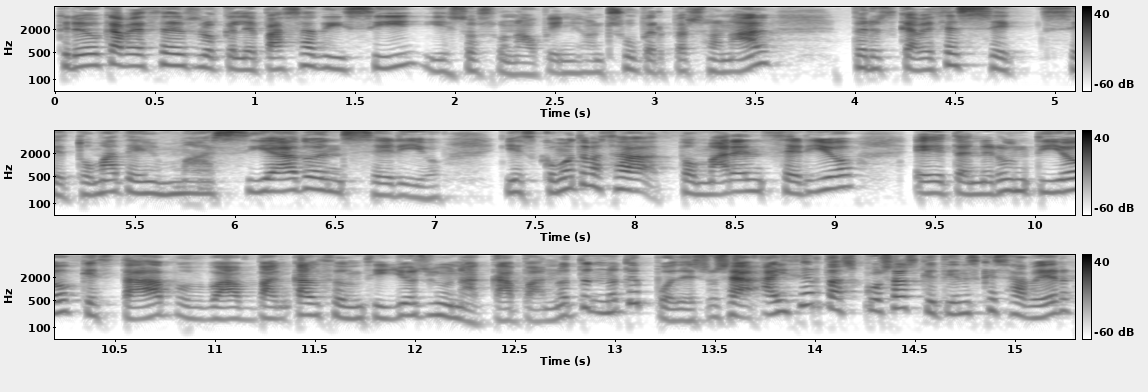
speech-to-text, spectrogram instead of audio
creo que a veces lo que le pasa a DC, y eso es una opinión súper personal, pero es que a veces se, toma demasiado en serio. Y es como te vas a tomar en serio eh, tener un tío que está, pues, va, en calzoncillos y una capa. No te, no te puedes. O sea, hay ciertas cosas que tienes que saber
